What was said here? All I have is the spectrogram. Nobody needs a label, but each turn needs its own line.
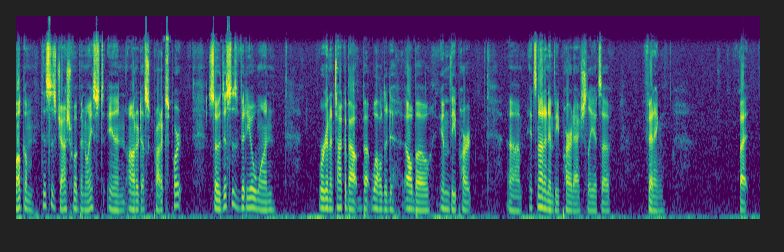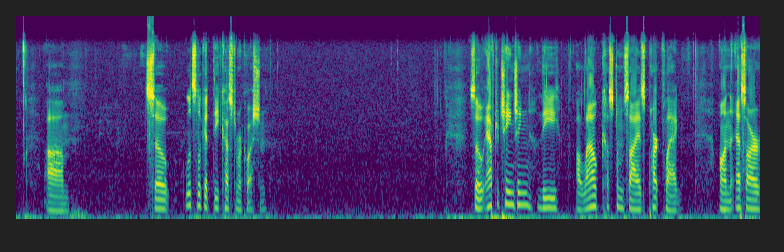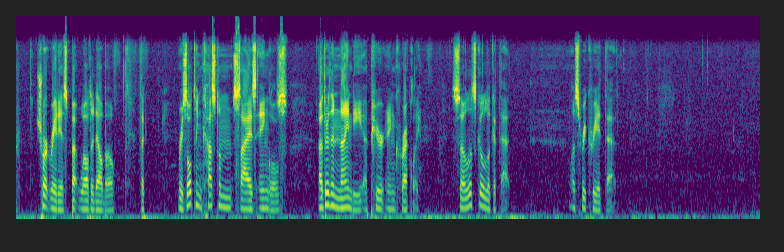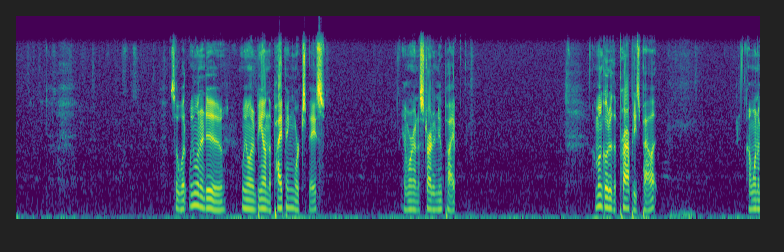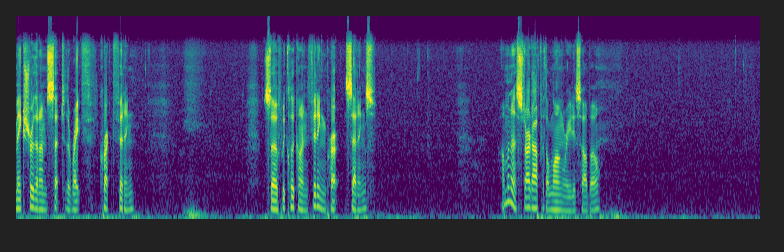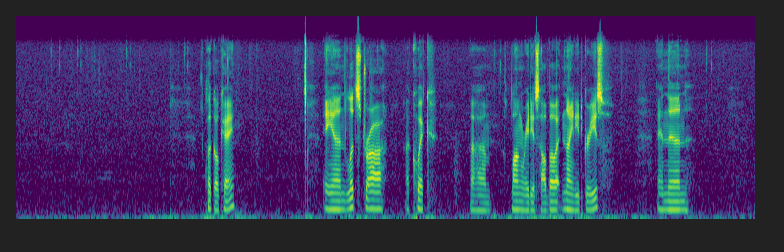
Welcome, this is Joshua Benoist in Autodesk Product Support. So this is video one. We're going to talk about butt welded elbow MV part. Um, it's not an MV part actually, it's a fitting. But, um, so let's look at the customer question. So after changing the allow custom size part flag on the SR short radius butt welded elbow, the resulting custom size angles other than 90 appear incorrectly. So let's go look at that. Let's recreate that. So what we want to do, we want to be on the piping workspace and we're going to start a new pipe. I'm going to go to the properties palette I want to make sure that I'm set to the right correct fitting. So if we click on fitting settings, I'm going to start off with a long radius elbow. Click OK. And let's draw a quick um, long radius elbow at 90 degrees. And then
